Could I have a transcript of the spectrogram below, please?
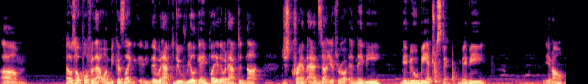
Um, I was hopeful for that one because like they would have to do real gameplay. They would have to not just cram ads down your throat, and maybe maybe it would be interesting. Maybe you know,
